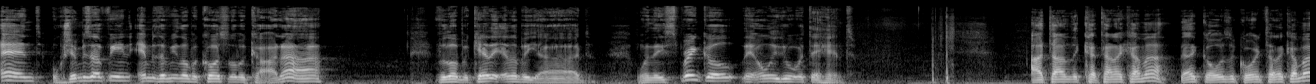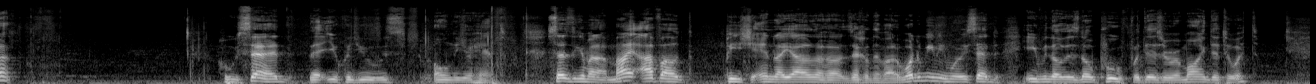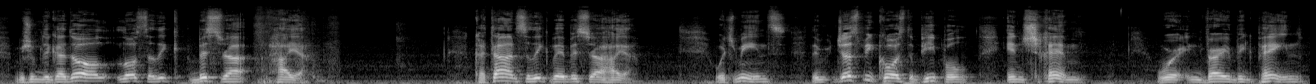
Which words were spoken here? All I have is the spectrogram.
and וכשהם מזלפין הם מזלפין לא בכוס לא בקערה when they sprinkle, they only do it with their hand. Atan the katana kama. That goes according to Tanakama, who said that you could use only your hand. Says the Gemara, my afal what do we mean when we said even though there's no proof, but there's a reminder to it? Mishum de gadol lo salik bisra haya. Katan salik be bisra haya, which means just because the people in Shechem were in very big pain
